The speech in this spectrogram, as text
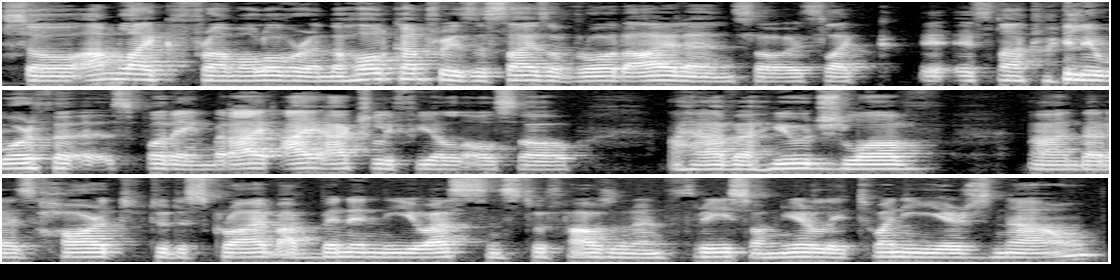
So I'm like from all over, and the whole country is the size of Rhode Island. So it's like, it- it's not really worth uh, splitting. But I, I actually feel also I have a huge love uh, that is hard to describe. I've been in the US since 2003, so nearly 20 years now.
